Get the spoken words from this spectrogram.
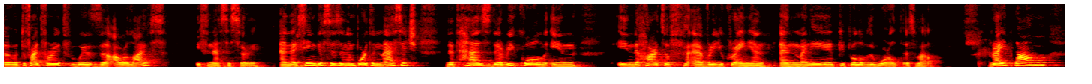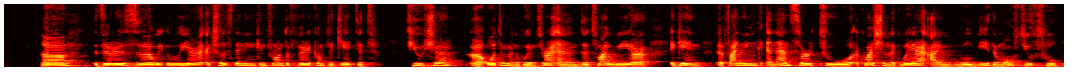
uh, to fight for it with our lives if necessary. And I think this is an important message that has the recall in in the hearts of every Ukrainian and many people of the world as well. Right now, uh, there is uh, we, we are actually standing in front of very complicated future, uh, autumn and winter. And that's why we are, again, uh, finding an answer to a question like where I will be the most useful,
